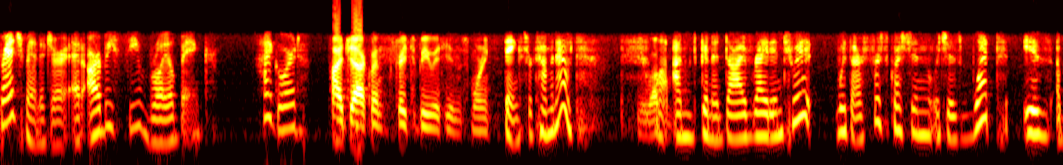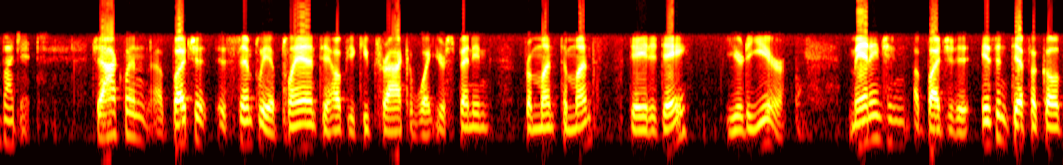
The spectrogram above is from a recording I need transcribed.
branch manager at RBC Royal Bank. Hi, Gord. Hi, Jacqueline. Great to be with you this morning. Thanks for coming out. You're welcome. Well, I'm going to dive right into it with our first question, which is what is a budget? Jacqueline, a budget is simply a plan to help you keep track of what you're spending from month to month, day to day, year to year. Managing a budget isn't difficult,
